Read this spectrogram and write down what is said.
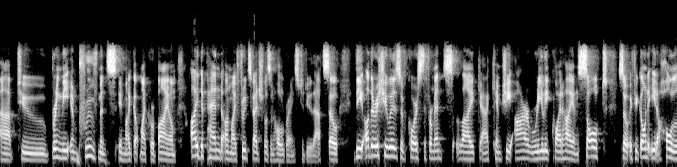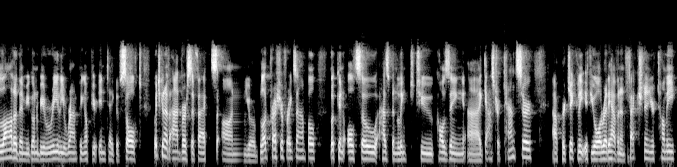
uh, to bring me improvements in my gut microbiome. I depend on my fruits, vegetables, and whole grains to do that. So the other issue is, of course, the ferments like uh, kimchi are really quite high in salt. So if you're going to eat a whole lot of them, you're going to be really ramping up your intake of salt, which can have adverse effects on your blood pressure, for example, but can also has been linked to causing uh, gastric cancer uh, particularly if you already have an infection in your tummy,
